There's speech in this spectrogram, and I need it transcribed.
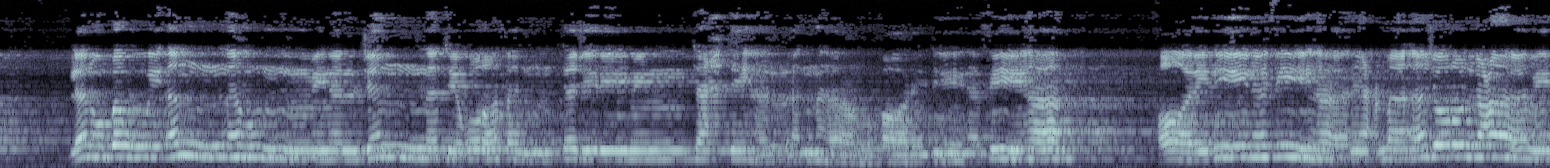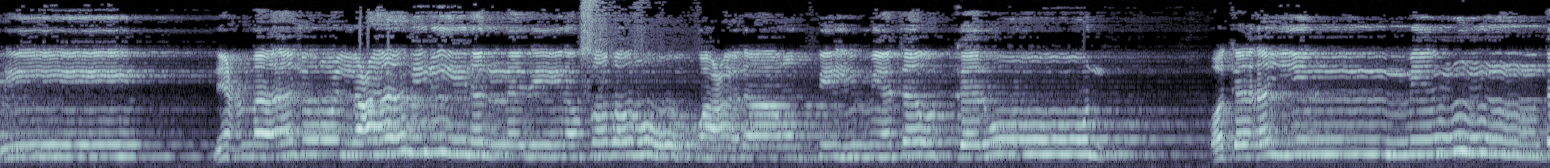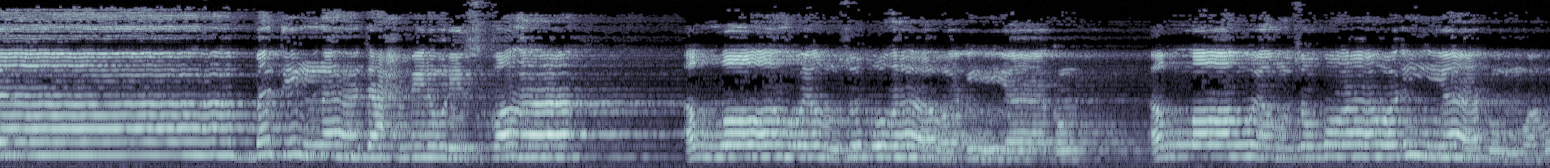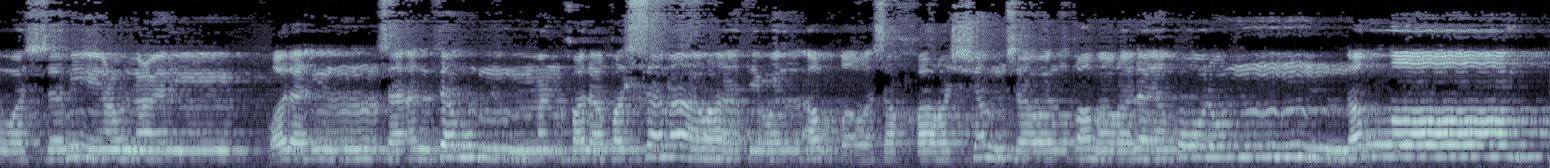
لنبوئنهم من الجنة غرفا تجري من تحتها الأنهار خالدين فيها خالدين فيها. نعم أجر العاملين نعم أجر العاملين الذين صبروا وعلى ربهم يتوكلون. وكأي من تحمل رزقها. الله يرزقها وإياكم. الله يرزقها وإياكم وهو السميع العليم. ولئن سألتهم من خلق السماوات والأرض وسخر الشمس والقمر ليقولن الله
